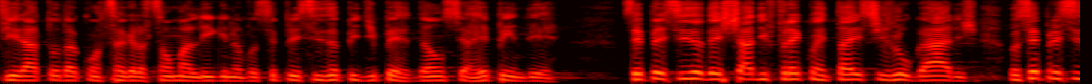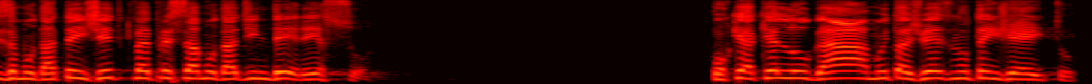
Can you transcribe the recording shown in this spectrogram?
tirar toda a consagração maligna. Você precisa pedir perdão, se arrepender. Você precisa deixar de frequentar esses lugares. Você precisa mudar. Tem gente que vai precisar mudar de endereço. Porque aquele lugar muitas vezes não tem jeito.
